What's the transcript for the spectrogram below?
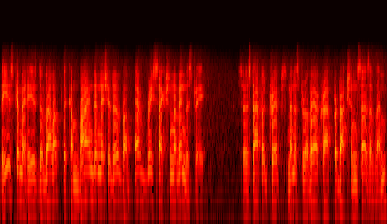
these committees develop the combined initiative of every section of industry. Sir Stafford Cripps, Minister of Aircraft Production, says of them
